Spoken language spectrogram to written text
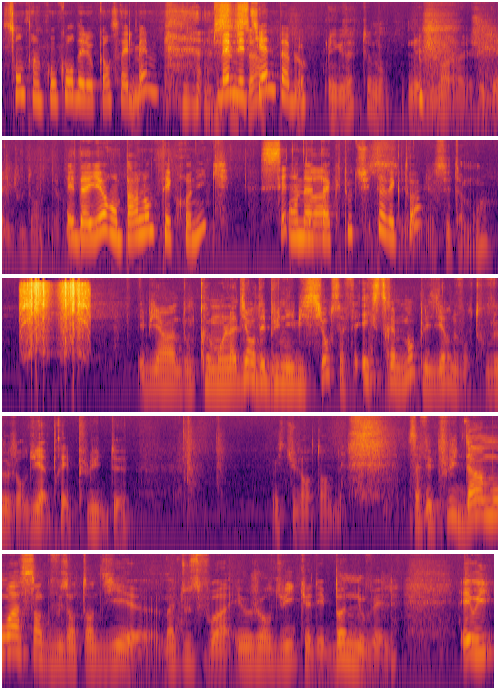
sont un concours d'éloquence à elles-mêmes. Même les ça. tiennes, Pablo. Exactement. Moi, je gagne tout le temps. d'ailleurs. Et d'ailleurs, en parlant de tes chroniques, C'est on attaque tout de suite avec C'est- toi. C'est à moi. Eh bien, donc, comme on l'a dit en début d'émission, ça fait extrêmement plaisir de vous retrouver aujourd'hui après plus de. Oui, si tu veux entendre. Ça fait plus d'un mois sans que vous entendiez euh, ma douce voix, et aujourd'hui que des bonnes nouvelles. Et oui,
